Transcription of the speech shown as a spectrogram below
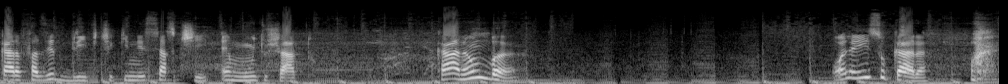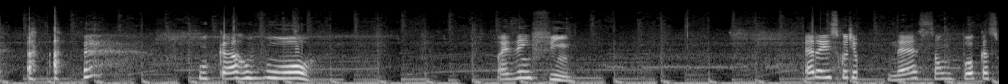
Cara, fazer drift aqui nesse assistir é muito chato. Caramba! Olha isso, cara! o carro voou! Mas enfim, era isso que eu tinha, né? São poucas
